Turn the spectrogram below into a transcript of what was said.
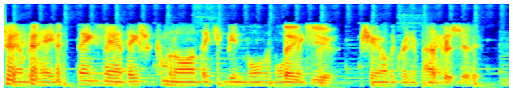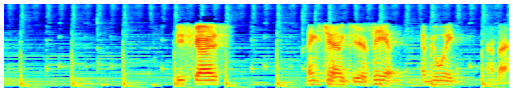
hey, thanks, man. Thanks for coming on. Thanks for being vulnerable. Thank thanks you. for sharing all the great information. I appreciate it. Peace, guys. Thanks, Jen. Thank you. We'll see you. Have a good week. Bye bye.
